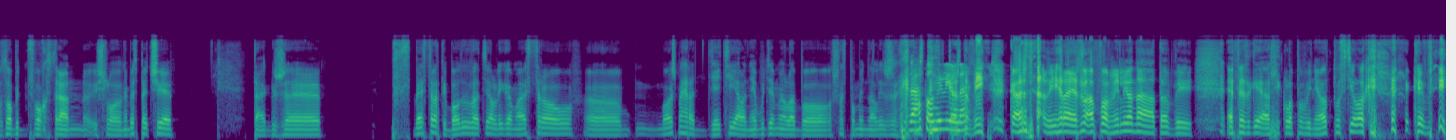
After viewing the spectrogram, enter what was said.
Z obi dvoch stran išlo nebezpečie. Takže bez straty bodu zatiaľ Liga majstrov. Uh, môžeme hrať deti, ale nebudeme, lebo už sme spomínali, že 2,5 milióna. Každá, vy, každá výhra je 2,5 milióna a to by FSG asi Klopovi neodpustilo, ke, keby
